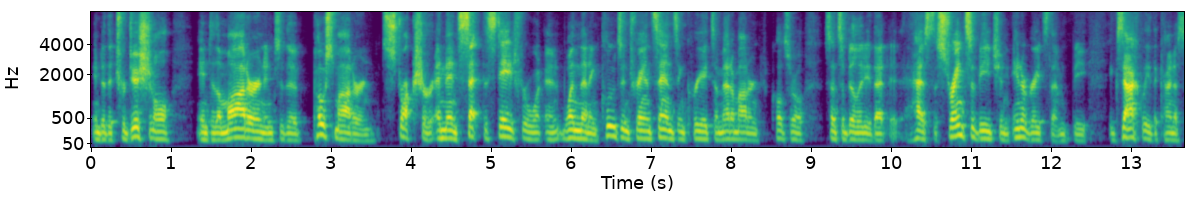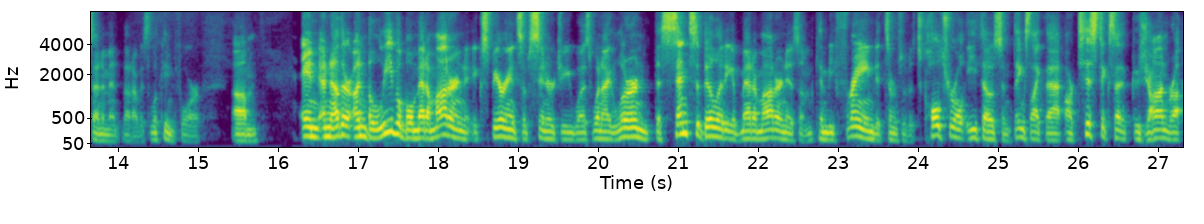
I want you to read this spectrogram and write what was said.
into the traditional into the modern, into the postmodern structure, and then set the stage for one, one that includes and transcends and creates a metamodern cultural sensibility that has the strengths of each and integrates them be exactly the kind of sentiment that I was looking for. Um, and another unbelievable metamodern experience of synergy was when I learned the sensibility of metamodernism can be framed in terms of its cultural ethos and things like that, artistic genre,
